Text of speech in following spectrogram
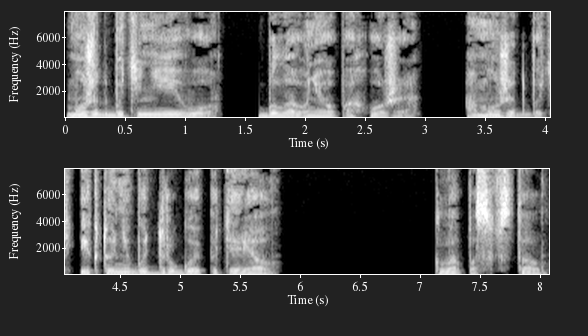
Может быть, и не его. Была у него похожая. А может быть, и кто-нибудь другой потерял. Клапос встал,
